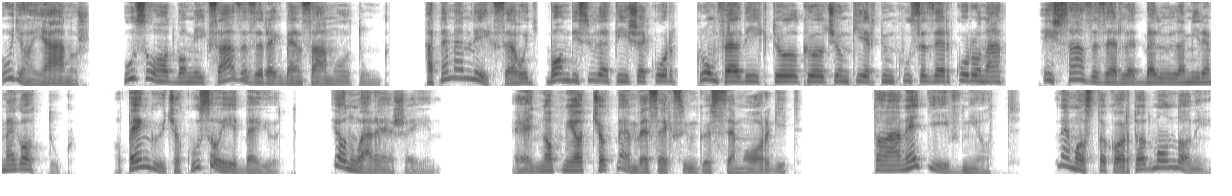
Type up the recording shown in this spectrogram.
Ugyan, János, 26-ban még százezerekben számoltunk. Hát nem emlékszel, hogy bandi születésekor Kronfeldéktől kölcsönkértünk 20 ezer koronát, és százezer lett belőle, mire megadtuk? A pengő csak 27-ben jött, január 1-én. Egy nap miatt csak nem veszekszünk össze, Margit. Talán egy év miatt. Nem azt akartad mondani?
